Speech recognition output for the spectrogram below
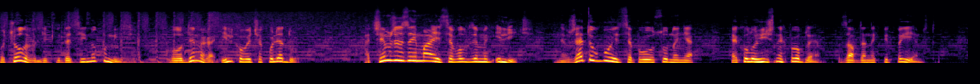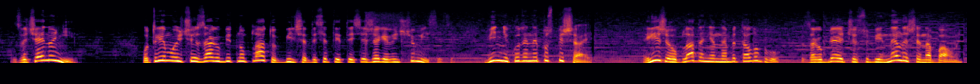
очолив ліквідаційну комісію Володимира Ільковича Коляду. А чим же займається Володимир Ілліч? Невже турбується про усунення екологічних проблем, завданих підприємству? Звичайно, ні. Отримуючи заробітну плату більше 10 тисяч гривень щомісяця, він нікуди не поспішає. Ріже обладнання на металобрух, заробляючи собі не лише на баунті,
